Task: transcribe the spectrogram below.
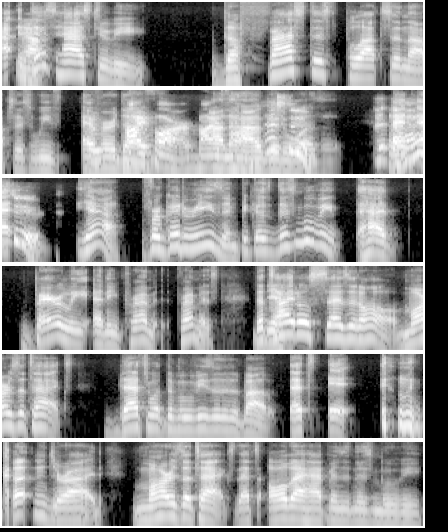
I, yeah. This has to be the fastest plot synopsis we've ever done. By far, by on far. how good was it? It and, has and, to. Yeah, for good reason. Because this movie had barely any premise. premise. The yeah. title says it all. Mars Attacks. That's what the movies is about. That's it. Cut and dried. Mars attacks. That's all that happens in this movie.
